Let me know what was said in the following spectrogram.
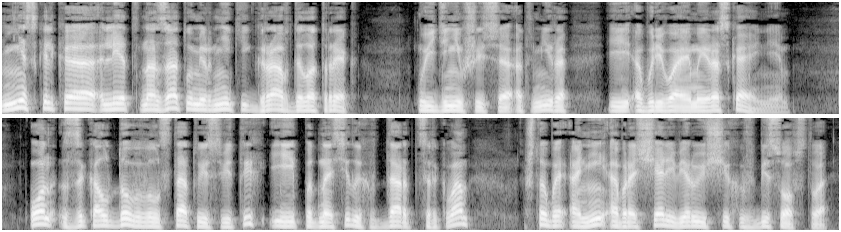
Несколько лет назад умер некий граф де Латрек, уединившийся от мира и обуреваемый раскаянием. Он заколдовывал статуи святых и подносил их в дар церквам, чтобы они обращали верующих в бесовство –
